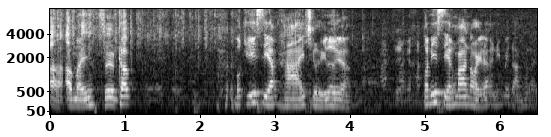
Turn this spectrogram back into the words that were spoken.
อ่าเอาไหมเชิญครับ เมื่อกี้เสียงหายเฉยเลยอะ ตอนนี้เสียงมาหน่อยแล้ว อันนี้ไม่ดังเท่าไหร่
